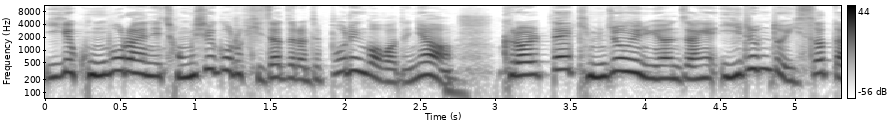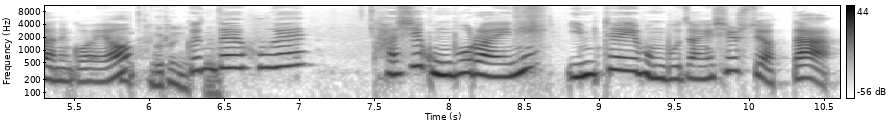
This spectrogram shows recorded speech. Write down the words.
이게 공보라인이 정식으로 기자들한테 뿌린 거거든요. 그럴 때 김종인 위원장의 이름도 있었다는 거예요. 그러니까요. 근데 후에 다시 공보라인이 임태희 본부장의 실수였다.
